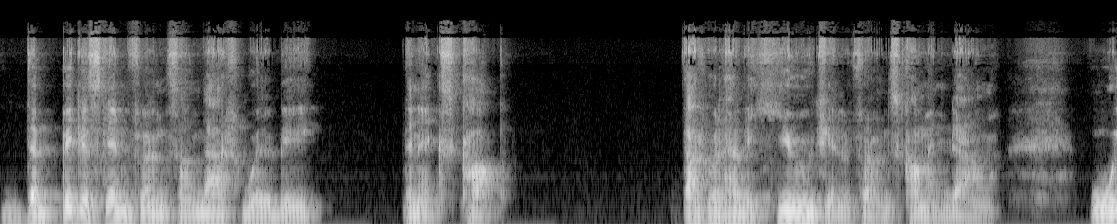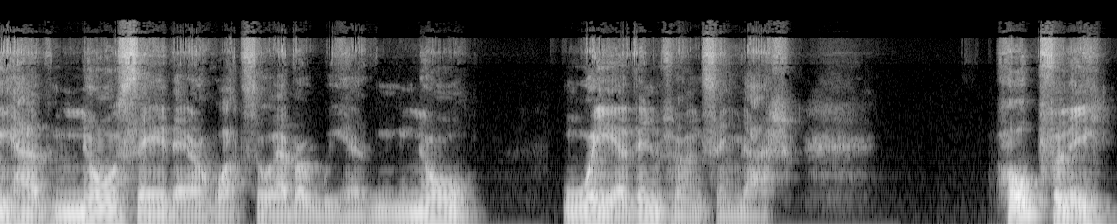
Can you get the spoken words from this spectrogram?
the biggest influence on that will be the next COP. That will have a huge influence coming down. We have no say there whatsoever. We have no way of influencing that. Hopefully,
